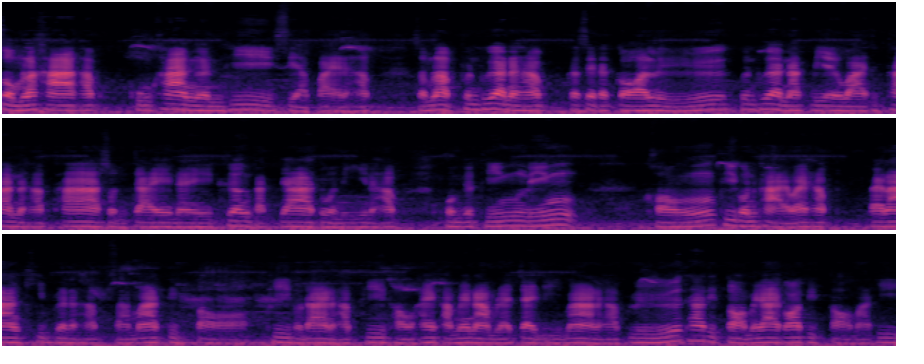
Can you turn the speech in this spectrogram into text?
สมราคาครับคุ้มค่าเงินที่เสียไปนะครับ สำหรับเพื่อนๆนะครับ เกษตรกรหรือเพื่อนๆนัก DIY ทุกท่านนะครับ ถ้าสนใจในเครื่องตัดหญ้าตัวนี้นะครับ ผมจะทิ้งลิงก์ของพี่คนขายไว้ครับใต้ล่างคลิปเลยนะครับ สามารถติดต่อพี่เขาได้นะครับ พี่เขาให้คำแนะนำและใจดีมากนะครับ หรือถ้าติดต่อไม่ได้ก็ติดต่อมาที่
